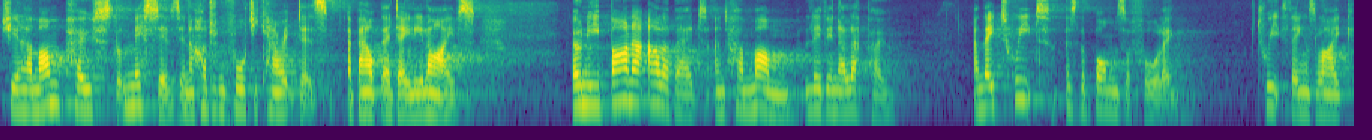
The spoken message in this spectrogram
she and her mum post missives in 140 characters about their daily lives. Only Bana Alabed and her mum live in Aleppo, and they tweet as the bombs are falling. Tweet things like,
